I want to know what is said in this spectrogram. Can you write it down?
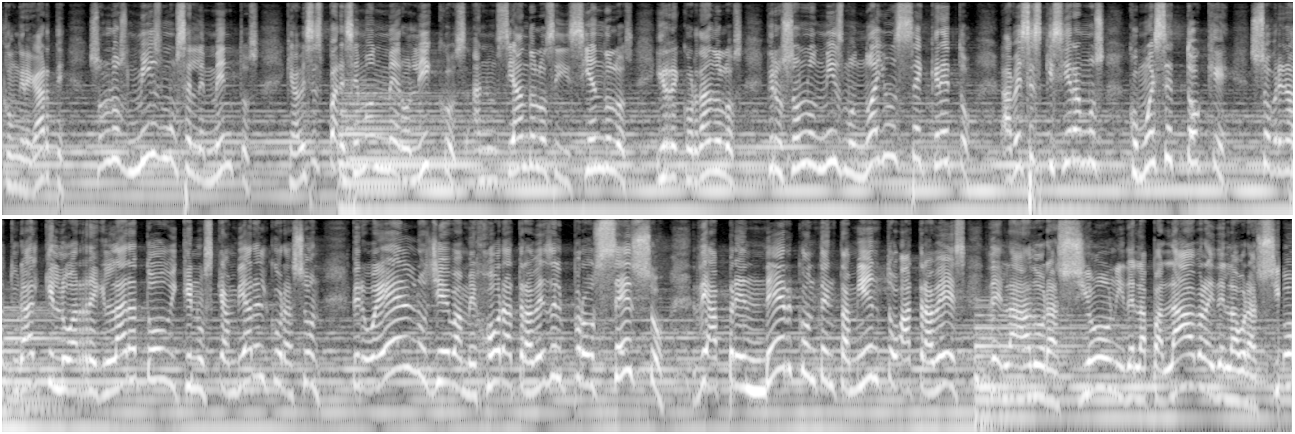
congregarte, son los mismos elementos que a veces parecemos merolicos anunciándolos y diciéndolos y recordándolos, pero son los mismos, no hay un secreto. A veces quisiéramos como ese toque sobrenatural que lo arreglara todo y que nos cambiara el corazón, pero Él nos lleva mejor a través del proceso de aprender contentamiento a través de la adoración y de la palabra y de la oración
